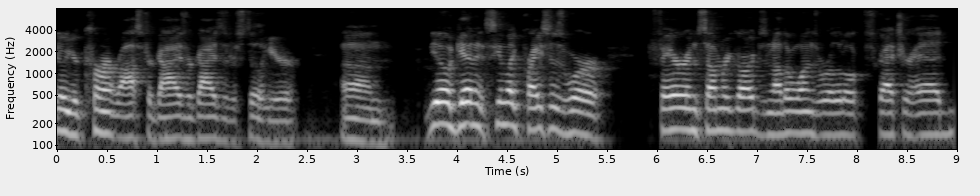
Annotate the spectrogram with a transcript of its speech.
you know your current roster guys or guys that are still here. Um, you know, again, it seemed like prices were fair in some regards, and other ones were a little scratch your head,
